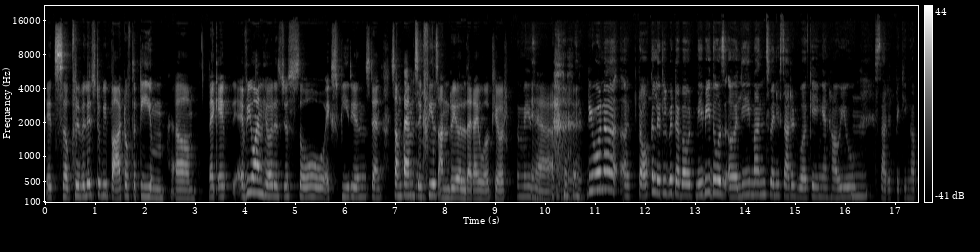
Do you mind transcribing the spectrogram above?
it's a privilege to be part of the team um, like everyone here is just so experienced and sometimes it feels unreal that i work here amazing yeah amazing. do you want to uh, talk a little bit about maybe those early months when you started working and how you mm. started picking up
